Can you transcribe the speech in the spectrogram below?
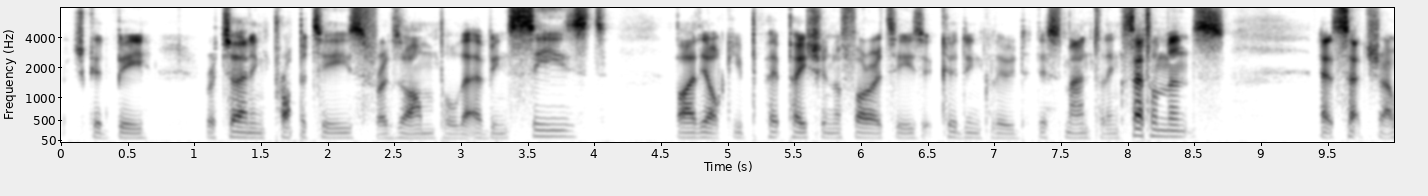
which could be returning properties, for example, that have been seized by the occupation authorities. It could include dismantling settlements, etc.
